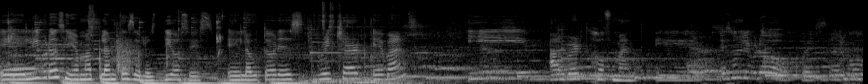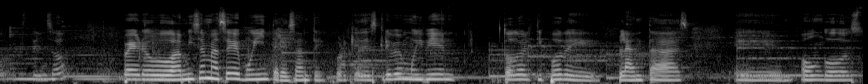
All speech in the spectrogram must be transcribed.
El libro se llama Plantas de los Dioses. El autor es Richard Evans y Albert Hoffman. Eh, es un libro pues algo extenso, pero a mí se me hace muy interesante porque describe muy bien todo el tipo de plantas, eh, hongos,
